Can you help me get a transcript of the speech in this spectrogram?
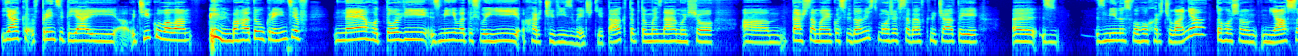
як в принципі я і очікувала, багато українців не готові змінювати свої харчові звички. Так? Тобто ми знаємо, що а, та ж сама екосвідомість може в себе включати. Е, зміну свого харчування, того що м'ясо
